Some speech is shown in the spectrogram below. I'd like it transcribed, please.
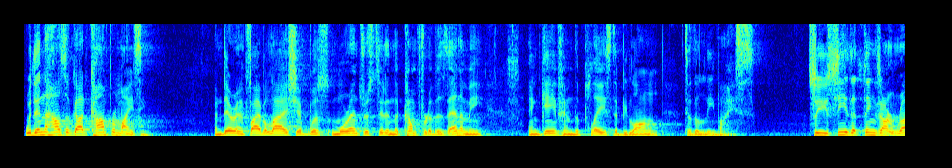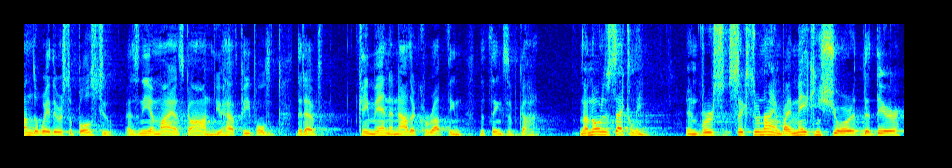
within the house of God, compromising. And there in 5, Eliashib was more interested in the comfort of his enemy and gave him the place that belonged to the Levites. So you see that things aren't run the way they were supposed to. As Nehemiah's gone, you have people that have came in and now they're corrupting the things of God. Now notice secondly, in verse 6 through 9, by making sure that there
